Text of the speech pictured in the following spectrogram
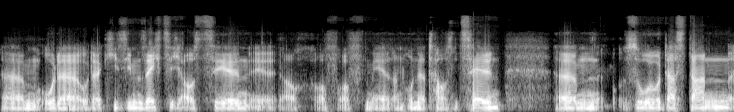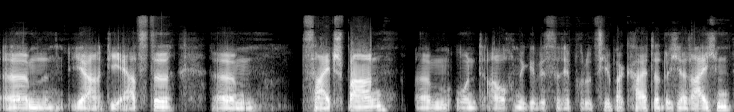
oder, oder Ki67 auszählen, äh, auch auf, auf mehreren hunderttausend Zellen, so dass dann ja, die Ärzte Zeit sparen, und auch eine gewisse Reproduzierbarkeit dadurch erreichen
